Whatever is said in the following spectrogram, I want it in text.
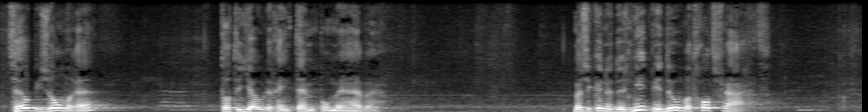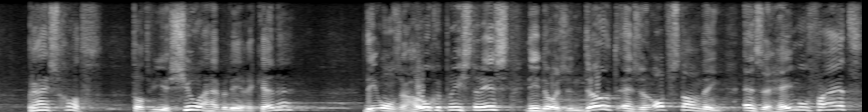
Het is heel bijzonder hè. Dat de joden geen tempel meer hebben. Maar ze kunnen dus niet meer doen wat God vraagt. Prijs God tot we Yeshua hebben leren kennen. Die onze hoge priester is. Die door zijn dood en zijn opstanding en zijn hemelvaart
